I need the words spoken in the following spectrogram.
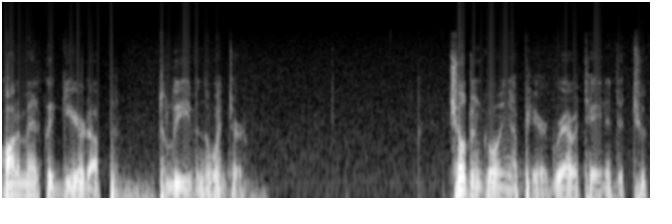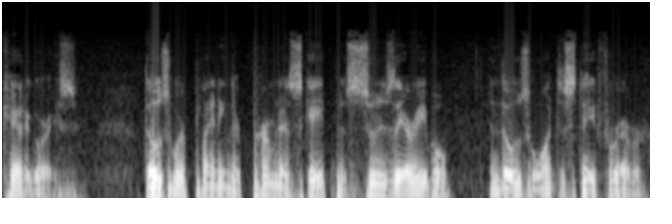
automatically geared up to leave in the winter. Children growing up here gravitate into two categories those who are planning their permanent escape as soon as they are able, and those who want to stay forever.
